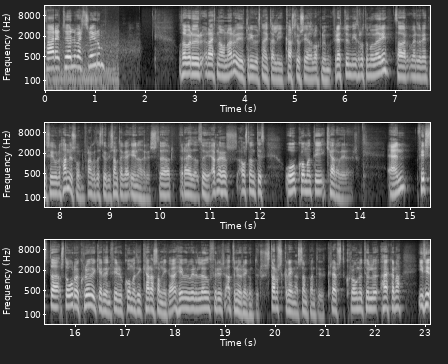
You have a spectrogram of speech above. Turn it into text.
Þar er töluvert svigrum. Og það verður rætt nánar við Drífu Snædal í Kastljósi að loknum fréttum íþróttum og veðri. Þar verður einni Sigur Hannesson, framkvæmtastjóri samtaka yðnaðarins, þegar ræða þau efnagsástandið og komandi kjaraviðræður. En fyrsta stóra kröfugerðin fyrir komandi kjarasamninga hefur verið lögð fyrir atvinnureikundur. Starfsgreina sambandið krefst krónutölu hækkana í því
